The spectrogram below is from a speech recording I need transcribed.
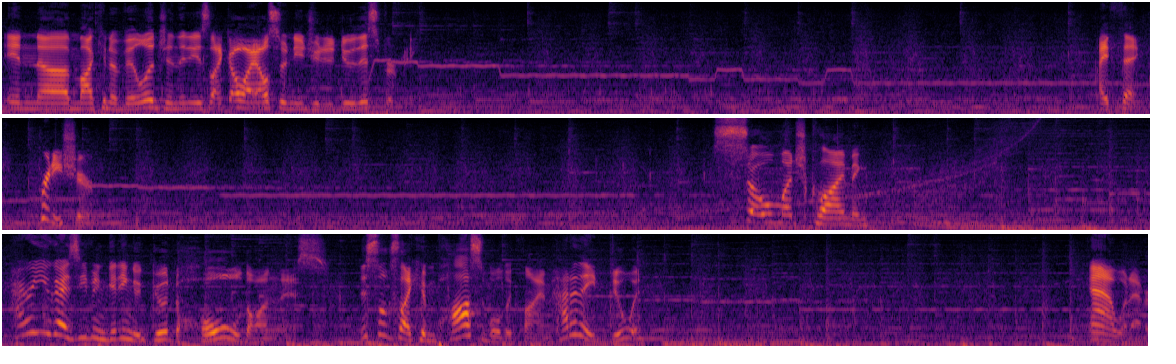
in uh, Machina Village, and then he's like, oh, I also need you to do this for me. I think. Pretty sure. So much climbing. How are you guys even getting a good hold on this? This looks like impossible to climb. How do they do it? Ah, whatever.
